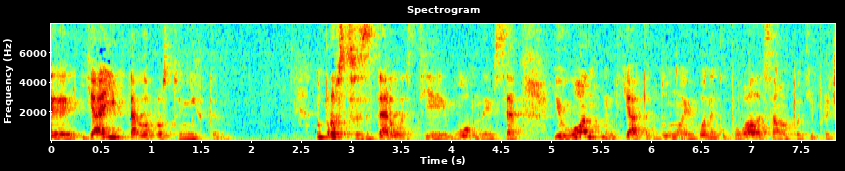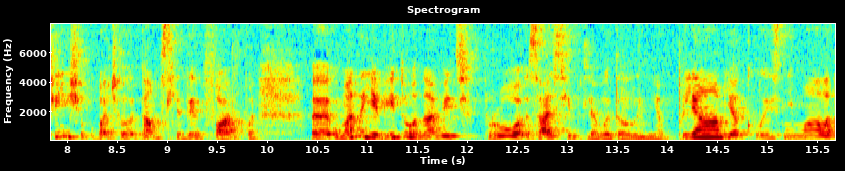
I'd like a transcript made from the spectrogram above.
Е, Я її відтерла просто нігтем. Ну просто здерла з тієї вовни і все. Його, ну, я так думаю, його не купували саме по тій причині, що побачили там сліди фарби. Е, У мене є відео навіть про засіб для видалення плям, я колись знімала,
